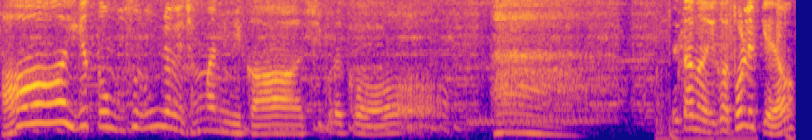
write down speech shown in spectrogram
아, 이게 또 무슨 운명의 장난입니까? 시부레 거. 하... 일단은 이거 돌릴게요.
